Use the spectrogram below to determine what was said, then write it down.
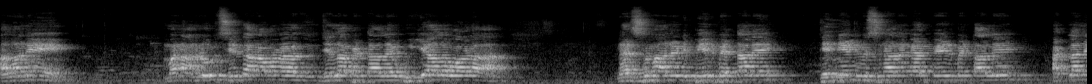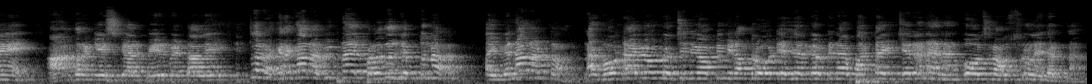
అలానే మన అల్లూరు సీతారామరాజు జిల్లా పెట్టాలి. ఉయ్యాలవాడ నరసింహారెడ్డి పేరు పెట్టాలి. తెన్నేటి విశ్వనాథం గారి పేరు పెట్టాలి. అట్లనే ఆంధ్రకేశ్ గారి పేరు పెట్టాలి. ఇట్లా రకరకాల అభిప్రాయాలు ప్రజలు చెప్తున్నారు. అవి వినాలంటున్నాను. నాకు నూట యాభై ఒకటి వచ్చింది కాబట్టి మీరు అందరూ ఓటేశారు కాబట్టి నాకు పట్టా ఇచ్చారని ఆయన అనుకోవాల్సిన అవసరం లేదంటున్నా.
